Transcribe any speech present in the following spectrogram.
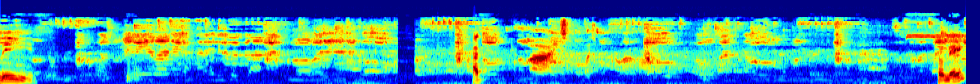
Please. I, Alright,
